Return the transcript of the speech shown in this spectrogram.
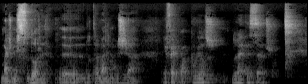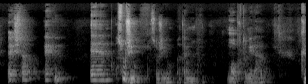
mais merecedora do trabalho já efetuado por eles durante esses anos. A questão é que surgiu, surgiu até uma oportunidade que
